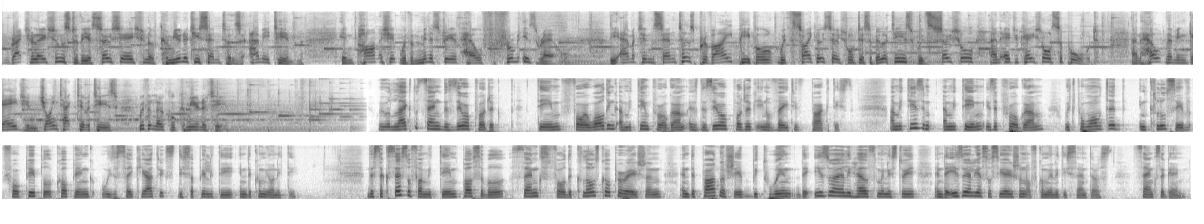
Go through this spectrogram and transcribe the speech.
Congratulations to the Association of Community Centers, Amitim, in partnership with the Ministry of Health from Israel. The Amitim Centers provide people with psychosocial disabilities with social and educational support and help them engage in joint activities with the local community. We would like to thank the Zero Project team for awarding Amitim program as the Zero Project Innovative Practice. Amitim is a program which promoted inclusive for people coping with psychiatric disability in the community. The success of Amitim possible thanks for the close cooperation and the partnership between the Israeli Health Ministry and the Israeli Association of Community Centers. Thanks again.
